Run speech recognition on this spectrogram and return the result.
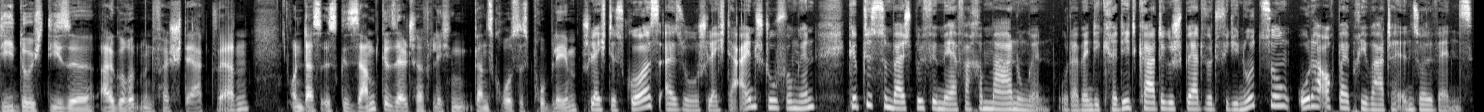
die durch diese Algorithmen verstärkt werden. Und das ist gesamtgesellschaftlich ein ganz großes Problem. Schlechte Scores, also schlechte Einstufungen, gibt es zum Beispiel für mehrfache Mahnungen oder wenn die Kreditkarte gesperrt wird für die Nutzung oder auch bei privater Insolvenz.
